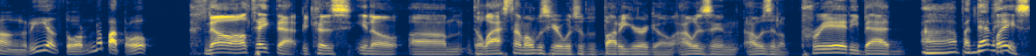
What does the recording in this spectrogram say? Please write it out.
ang realtor na patok. No, I'll take that because you know um, the last time I was here, which was about a year ago, I was in I was in a pretty bad Uh, pandemic. place.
